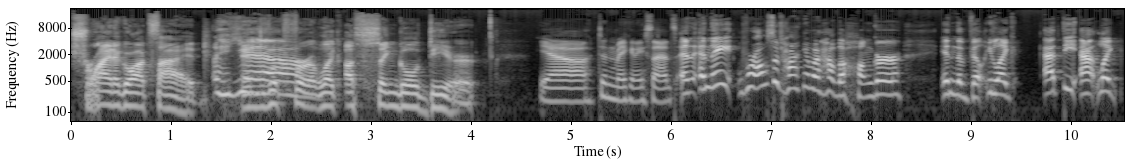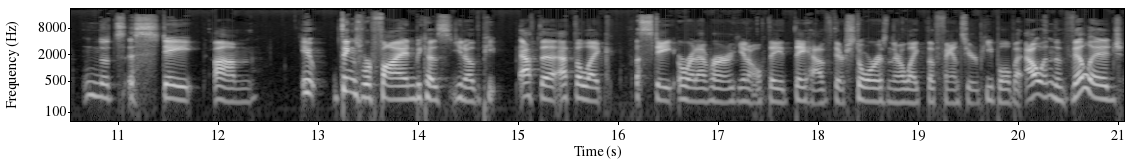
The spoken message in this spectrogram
try to go outside and look for like a single deer? Yeah, didn't make any sense. And and they were also talking about how the hunger in the village, like at the at like Cnut's estate, um, it things were fine because you know the pe- at the at the like estate or whatever, you know they they have their stores and they're like the fancier people. But out in the village,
